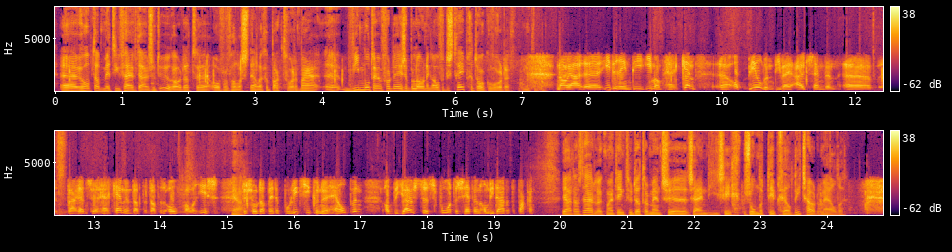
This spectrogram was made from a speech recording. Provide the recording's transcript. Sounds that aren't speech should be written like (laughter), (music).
Uh, u hoopt dat met die 5000 euro dat uh, overvallers sneller gepakt worden. Maar uh, wie moet er voor deze beloning over de streep getrokken worden? Nou ja, iedereen die iemand herkent op beelden die wij uitzenden... waarin ze herkennen dat, dat het overvaller is. Ja. Dus zodat wij de politie kunnen helpen op de juiste spoor te zetten om die dader te pakken. Ja, dat is duidelijk. Maar denkt u dat er mensen zijn die zich zonder tipgeld niet zouden melden?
